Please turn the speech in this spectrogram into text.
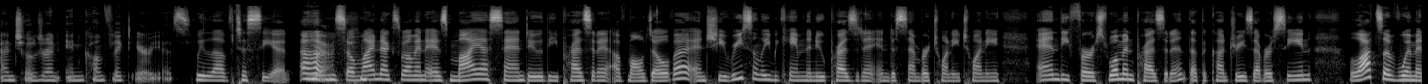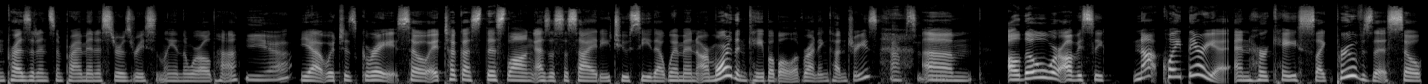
and children in conflict areas. We love to see it. Um, Yeah. so, my next woman is Maia Sandu, the president of Moldova, and she recently became the new president in December 2020 and the first woman president that the country's ever seen. Lots of women presidents and prime ministers recently in the world, huh? Yeah, Yeah, which is great. So it took us this long as a society to see that women are more than capable of running countries. absolutely. Um, although we're obviously not quite there yet, and her case like proves this. So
